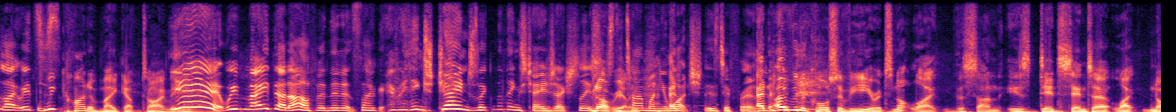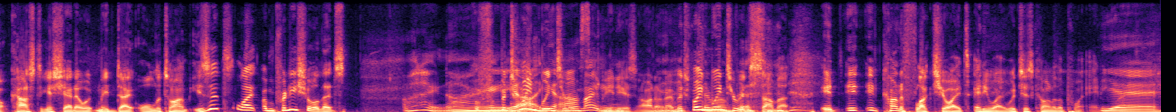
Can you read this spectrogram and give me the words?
like it's we just, kind of make up time. anyway. Yeah, we've made that up, and then it's like everything's changed. Like nothing's changed actually. It's Not just really. the time on your And- watch is different. And over the course of a year, it's not like the sun is dead center, like not casting a shadow at midday all the time, is it? Like I'm pretty sure that's I don't know. between Yeah, winter. Maybe it is. I don't know. Between winter and summer, it, it it kind of fluctuates anyway, which is kind of the point. Anyway. Yeah.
